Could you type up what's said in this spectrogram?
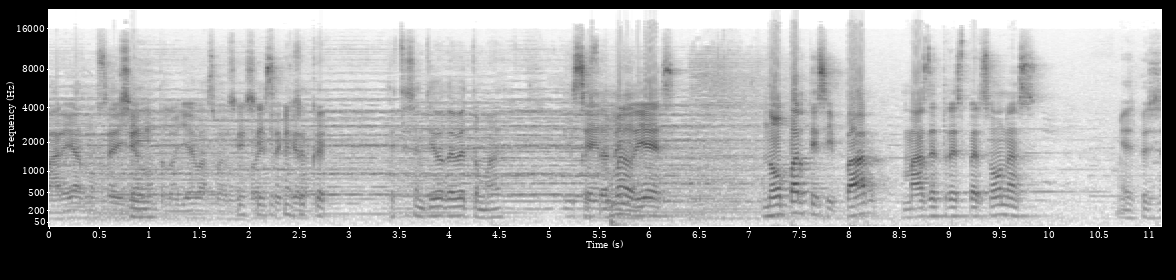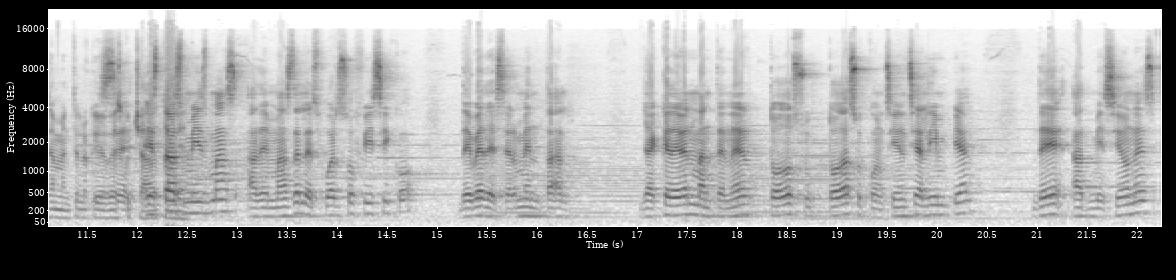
mareas, no sé, y Sí. ya no te lo llevas o Sí, sí, yo pienso que este sentido debe tomar. Dice número leyendo. 10. No participar más de tres personas. Es precisamente lo que yo había escuchado. Estas también. mismas, además del esfuerzo físico, debe de ser mental, ya que deben mantener todo su, toda su conciencia limpia de admisiones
